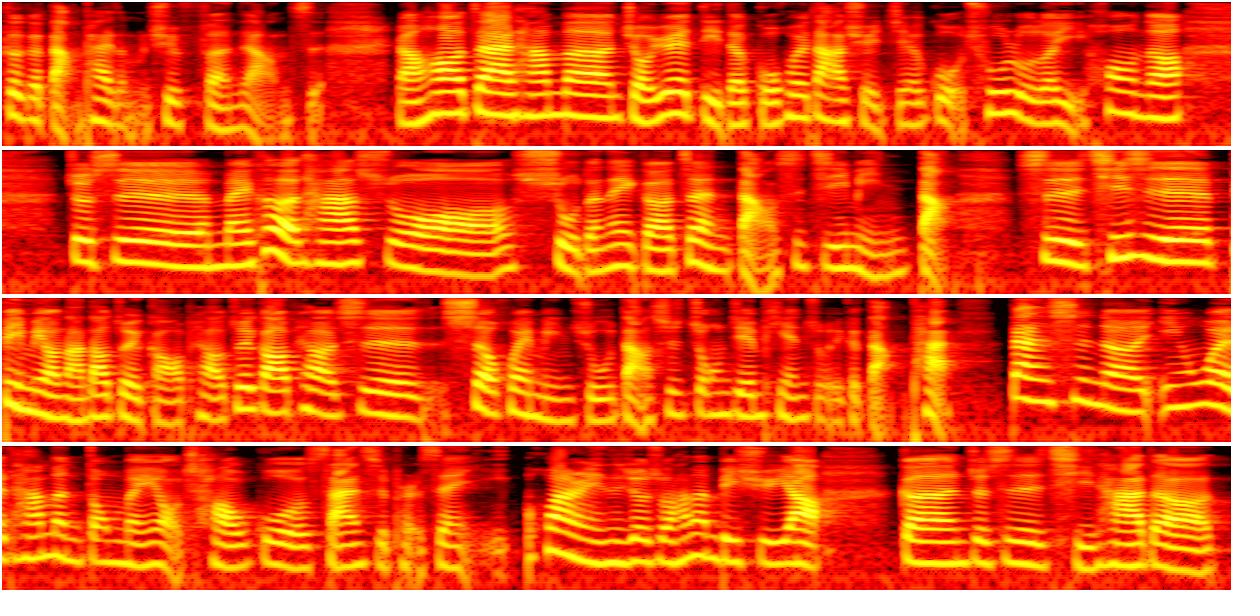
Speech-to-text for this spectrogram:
各个党派怎么去分这样子。然后在他们九月底的国会大选结果出炉了以后呢，就是梅克尔他所属的那个政党是基民党，是其实并没有拿到最高票，最高票是社会民主党，是中间偏左一个党派。但是呢，因为他们都没有超过三十 percent，换而言之，就是说他们必须要跟就是其他的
